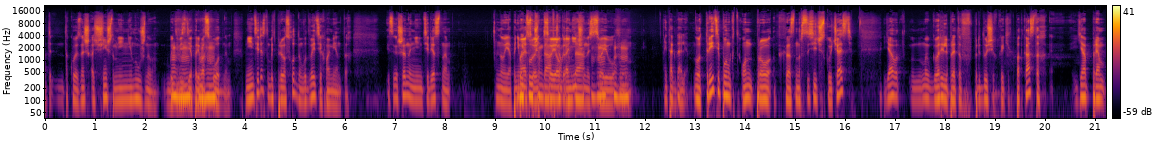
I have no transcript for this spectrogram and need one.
от- такое, знаешь, ощущение, что мне не нужно быть Мгм, везде превосходным. Мне интересно быть превосходным вот в этих моментах. И совершенно неинтересно, ну, я понимаю свою, лучшим, да, свою да. ограниченность, Мгм, свою м, и так далее. Вот третий пункт, он про как раз нарциссическую часть. Я вот, мы говорили про это в предыдущих каких-то подкастах, я прям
